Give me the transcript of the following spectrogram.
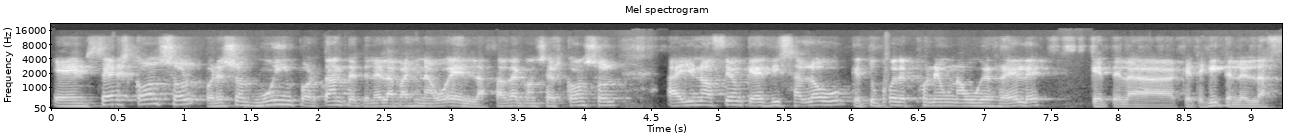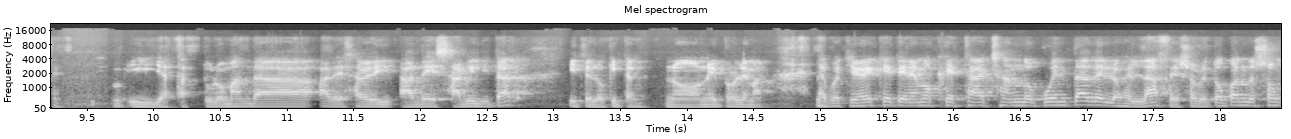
En Search Console, por eso es muy importante tener la página web enlazada con Search Console, hay una opción que es Disallow, que tú puedes poner una URL que te, la, que te quite el enlace. Y ya está, tú lo mandas a deshabilitar y te lo quitan, no, no hay problema. La cuestión es que tenemos que estar echando cuenta de los enlaces, sobre todo cuando son...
